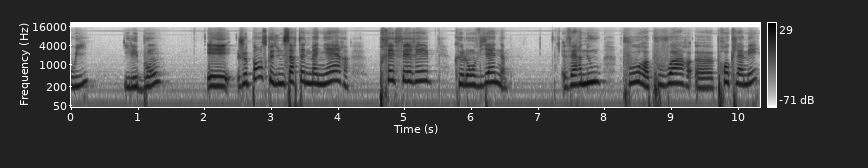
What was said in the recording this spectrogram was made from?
oui, il est bon Et je pense que d'une certaine manière, préférer que l'on vienne vers nous pour pouvoir euh, proclamer,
